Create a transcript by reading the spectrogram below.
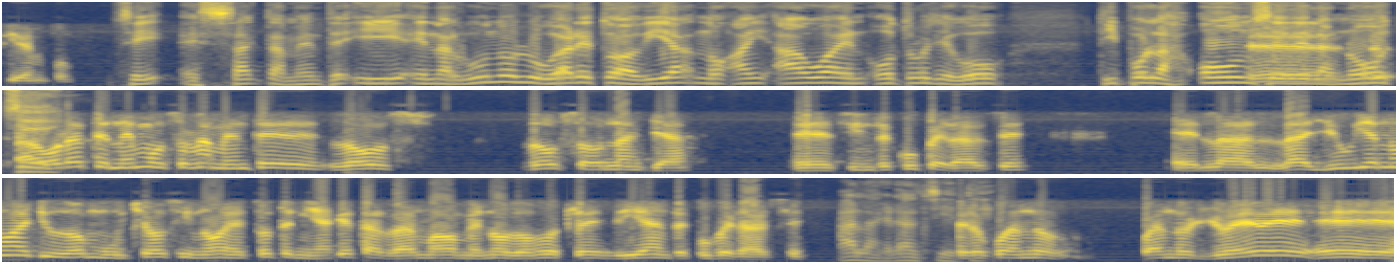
tiempo. Sí, exactamente. Y en algunos lugares todavía no hay agua, en otros llegó tipo las 11 de la Eh, noche. Ahora tenemos solamente dos, dos zonas ya eh, sin recuperarse. Eh, la, la lluvia nos ayudó mucho, si no esto tenía que tardar más o menos dos o tres días en recuperarse. a la gran 7. Pero cuando cuando llueve eh,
